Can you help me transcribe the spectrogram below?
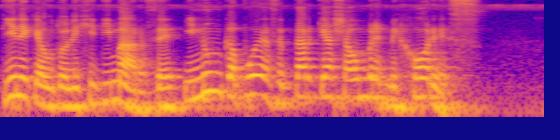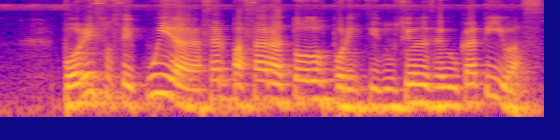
tiene que autolegitimarse y nunca puede aceptar que haya hombres mejores. Por eso se cuida de hacer pasar a todos por instituciones educativas,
